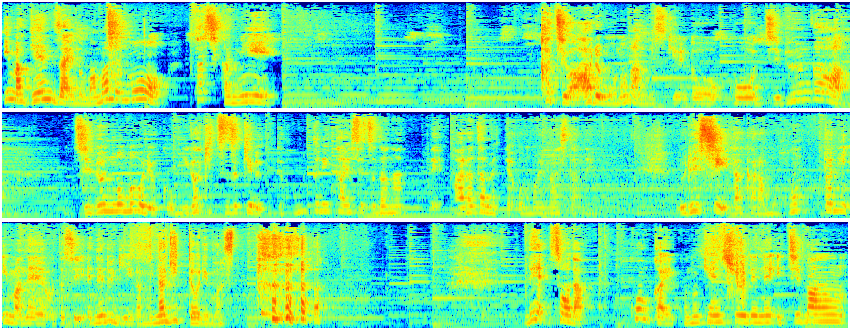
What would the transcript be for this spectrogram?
今現在のままでも確かに価値はあるものなんですけれどこう自分が自分の能力を磨き続けるって本当に大切だなって改めて思いましたね。嬉しい。だからもう本当に今ね私エネルギーがみなぎっております。でそうだ。今回この研修でね一番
